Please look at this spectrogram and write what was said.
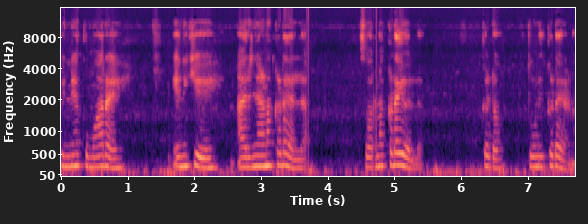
പിന്നെ കുമാറേ എനിക്ക് അരിഞ്ഞാണക്കടയല്ല സ്വർണക്കടയും അല്ല കേട്ടോ? തുണിക്കടയാണ്.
